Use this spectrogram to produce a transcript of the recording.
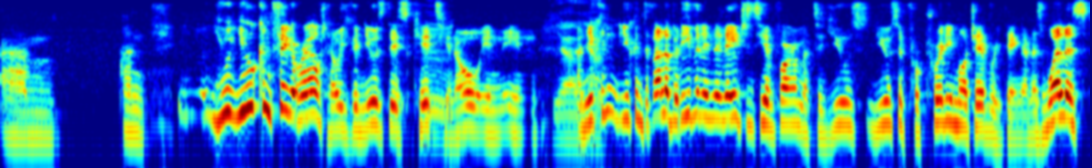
Um, and you you can figure out how you can use this kit, you know, in in Mm. Yeah, and you can you can develop it even in an agency environment to use use it for pretty much everything. And as well as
